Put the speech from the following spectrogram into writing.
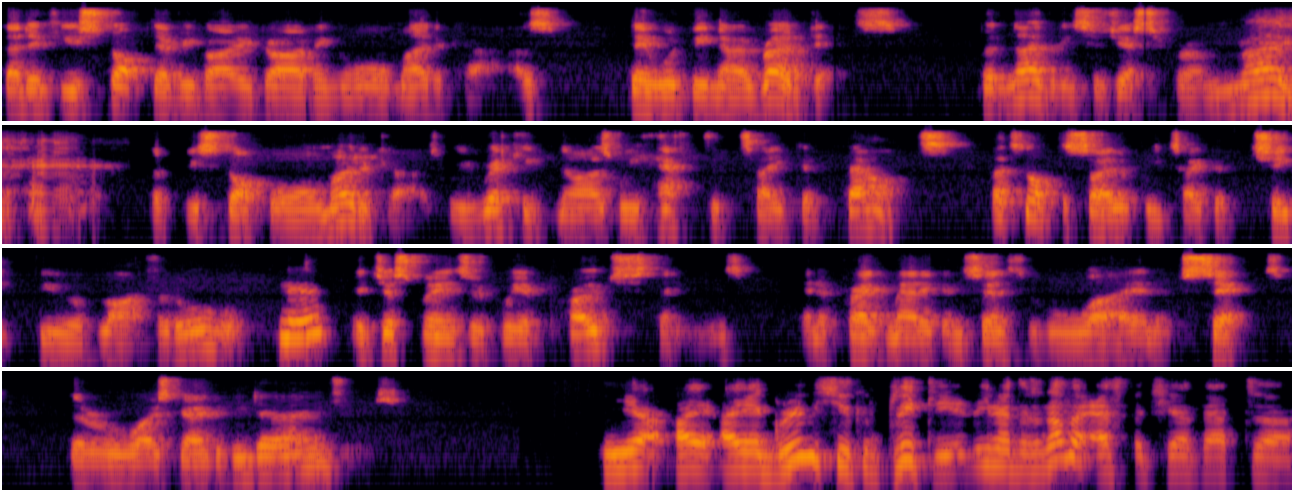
that if you stopped everybody driving all motor cars, there would be no road deaths. But nobody suggests for a moment that we stop all motor cars. We recognise we have to take a balance. That's not to say that we take a cheap view of life at all. No. It just means that we approach things in a pragmatic and sensible way and accept there are always going to be dangers. Yeah, I, I agree with you completely. You know, there's another aspect here that uh,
